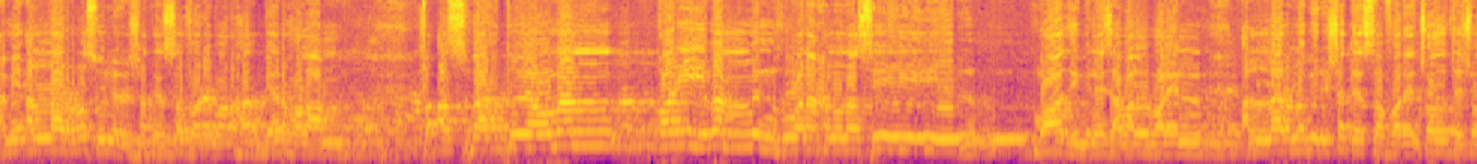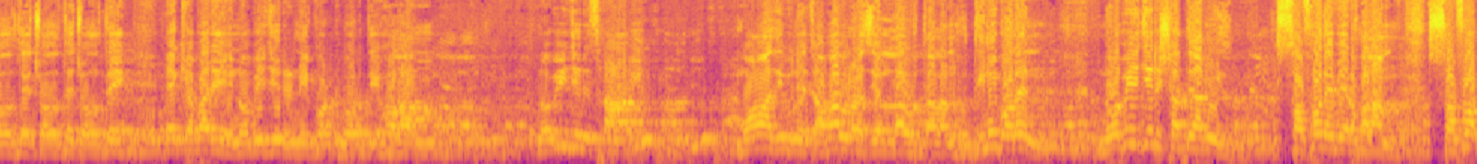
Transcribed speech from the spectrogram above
আমি আল্লাহর রসুলের সাথে সফরে বর- বের হলাম فأصبحت يوما قريبا منه ونحن نسير মুআজ ইবনে জাবাল বলেন আল্লাহর নবীর সাথে সফরে চলতে চলতে চলতে চলতে একেবারে নবীজির নিকটবর্তী হলাম নবীজির সাহাবী মুআজ ইবনে জাবাল রাদিয়াল্লাহু তাআলা আনহু তিনি বলেন নবীজির সাথে আমি সফরে বের হলাম সফর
